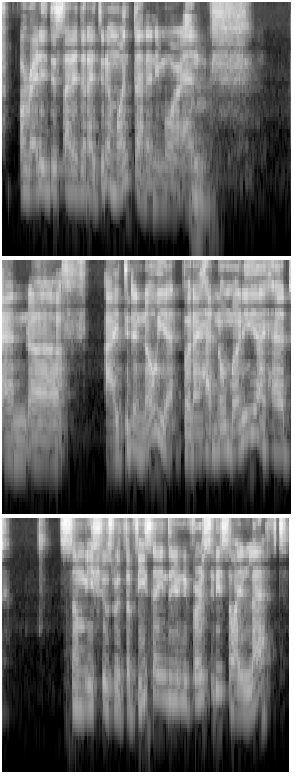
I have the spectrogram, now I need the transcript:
already decided that I didn't want that anymore, and mm. And uh, I didn't know yet, but I had no money. I had some issues with the visa in the university, so I left,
